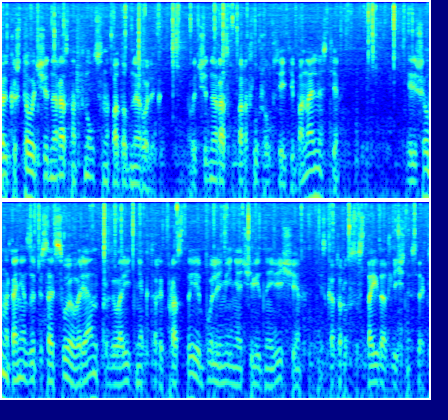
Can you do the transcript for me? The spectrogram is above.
Только что в очередной раз наткнулся на подобный ролик. В очередной раз прослушал все эти банальности и решил наконец записать свой вариант, проговорить некоторые простые, более-менее очевидные вещи, из которых состоит отличный секс.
